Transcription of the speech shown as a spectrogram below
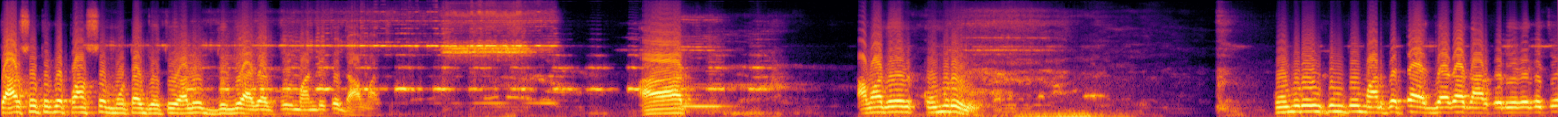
চারশো থেকে পাঁচশো মোটা জ্যোতি আলুর দিল্লি আজাদপুর মান্ডিতে দাম আছে। আর আমাদের কুমড়ুল কুমড়ুল কিন্তু মার্কেটটা এক জায়গায় দাঁড় করিয়ে রেখেছে।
